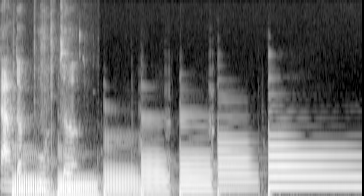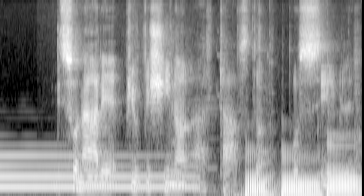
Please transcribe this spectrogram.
cercando appunto di suonare più vicino al tasto possibile.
